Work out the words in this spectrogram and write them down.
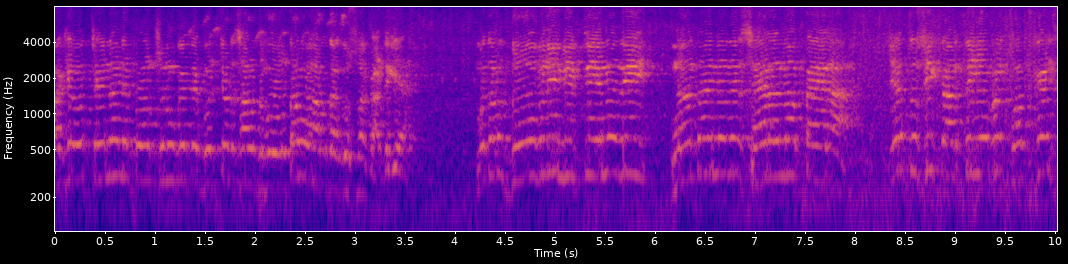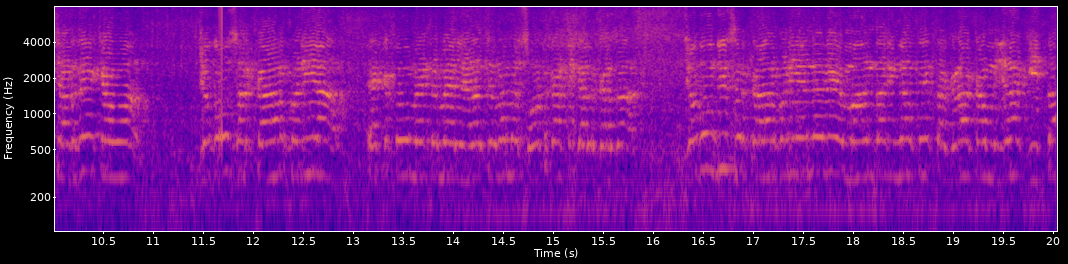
ਆਖੇ ਉੱਥੇ ਇਹਨਾਂ ਨੇ ਪੁਲਿਸ ਨੂੰ ਕਿਤੇ ਬੁੱਚੜ ਸ਼ਬਦ ਬੋਲਤਾ, ਉਹ ਆਪਦਾ ਗੁੱਸਾ ਕੱਢ ਗਿਆ। ਮਤਲਬ ਦੋਗਲੀ ਨੀਤੀ ਇਹਨਾਂ ਦੀ, ਨਾ ਤਾਂ ਇਹਨਾਂ ਦੇ ਸਿਰ ਦਾ ਪੈਰ ਆ। ਜੇ ਤੁਸੀਂ ਕਰਦੇ ਹੋ, ਫਿਰ ਕੇ ਚੜਦੇ ਕਿਉਂ ਆ? ਜਦੋਂ ਸਰਕਾਰ ਬਣੀ ਆ, ਇੱਕ ਦੋ ਮਿੰਟ ਮੈਂ ਲੈਣਾ ਚਾਹੁੰਦਾ, ਮੈਂ ਸ਼ਾਰਟਕਟ ਦੀ ਗੱਲ ਕਰਦਾ। ਜਦੋਂ ਦੀ ਸਰਕਾਰ ਬਣੀ, ਇਹਨਾਂ ਨੇ ਇਮਾਨਦਾਰੀ ਨਾਲ ਤੇ ਤਗੜਾ ਕੰਮ ਜਿਹੜਾ ਕੀਤਾ,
